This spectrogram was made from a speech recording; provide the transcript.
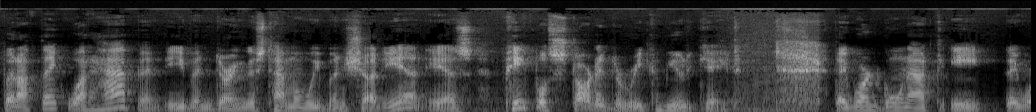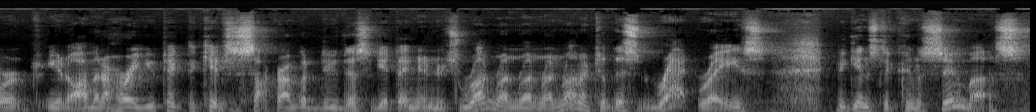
But I think what happened, even during this time when we've been shut in, is people started to recommunicate. They weren't going out to eat. They weren't, you know, I'm in a hurry. You take the kids to soccer. I'm going to do this and get that. And it's run, run, run, run, run until this rat race begins to consume us.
